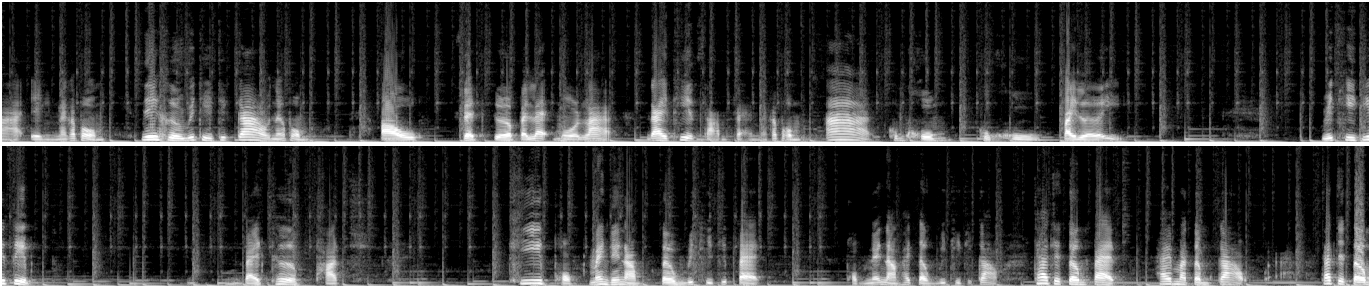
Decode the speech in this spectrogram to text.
มาเองนะครับผม นี่คือวิธีที่ 9 นะครับผม เอาเสร็จเกลือไปแลกโมล่าได้ที่3 0 0แสนนะครับผมอ่าคุ้มคุ้มคูคูไปเลย วิธีที่ 10 Better Patch ที่ผมไม่แนะนำเติมวิธีที่ 8 ผมแนะนำให้เติมวิธีที่ 9 ถ้าจะเติม 8 ให้มาเติม 9 ถ้าจะเติม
